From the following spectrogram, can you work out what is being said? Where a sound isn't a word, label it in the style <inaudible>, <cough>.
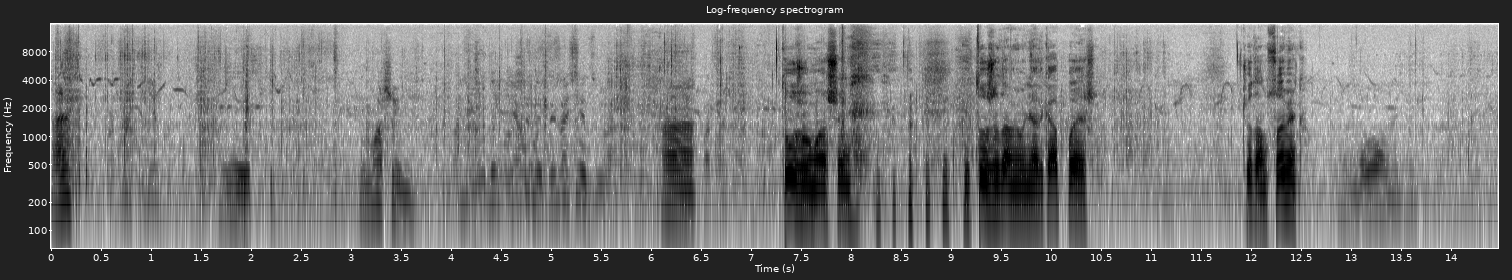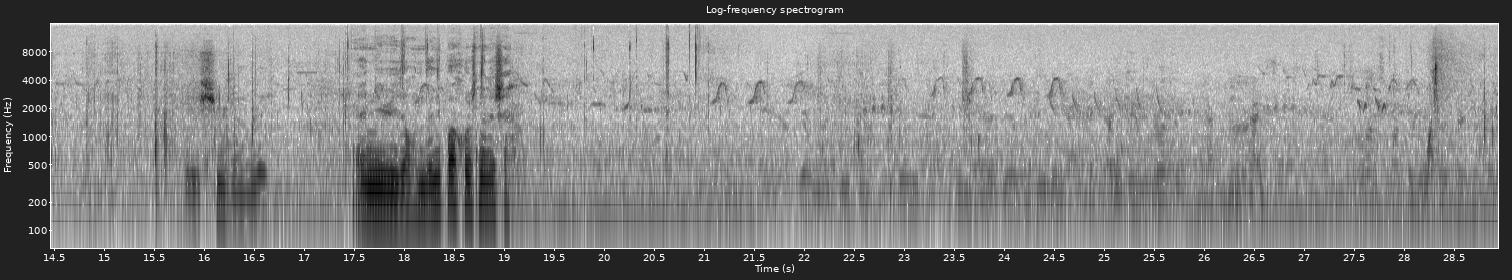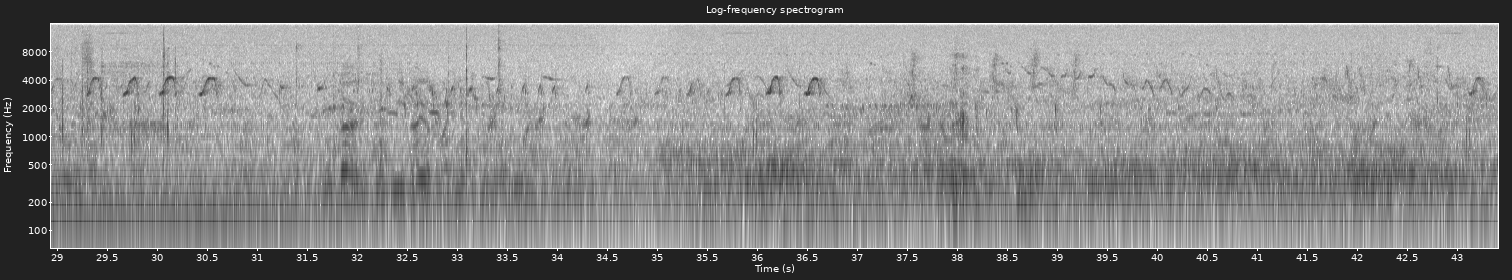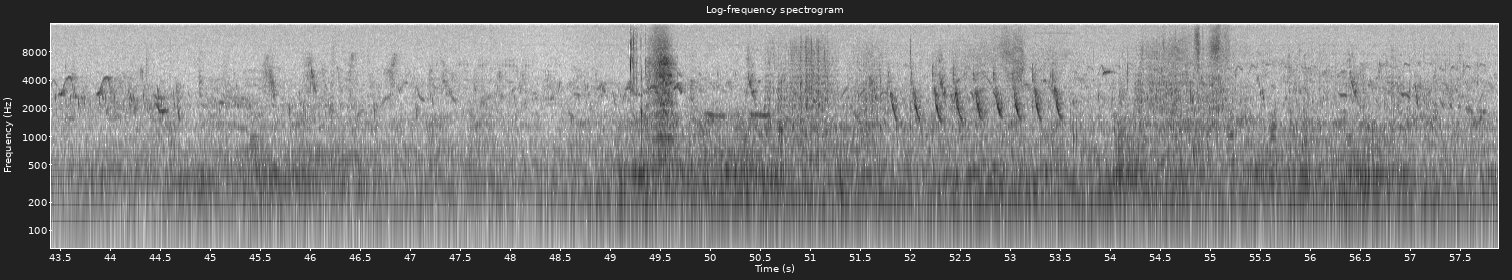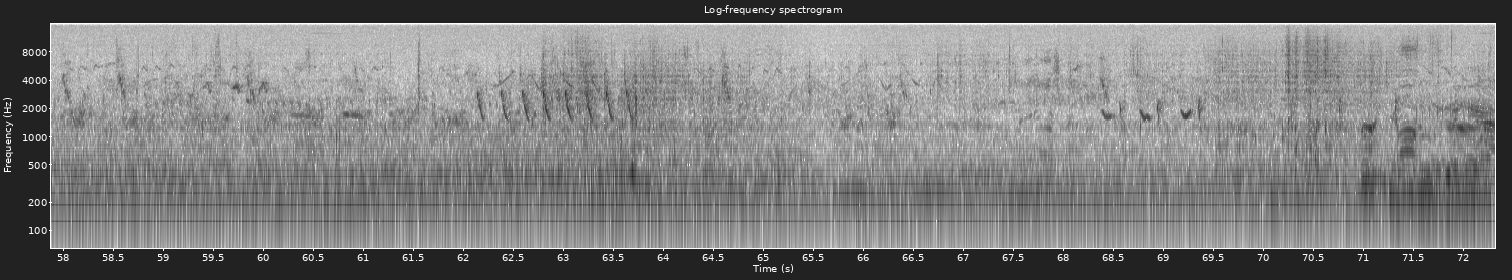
А? Есть. В машине. А. Тоже в машине. <laughs> И тоже там его не откопаешь. Что там, сомик? Да ладно. один. Еще блядь. Я не видел. Да не похож на леща. 的，你你这有条件，你买什么？Good.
